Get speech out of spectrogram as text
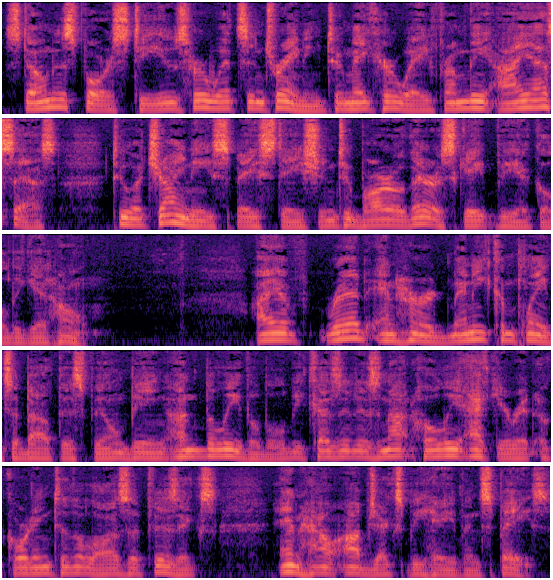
Stone is forced to use her wits and training to make her way from the ISS to a Chinese space station to borrow their escape vehicle to get home. I have read and heard many complaints about this film being unbelievable because it is not wholly accurate according to the laws of physics and how objects behave in space.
